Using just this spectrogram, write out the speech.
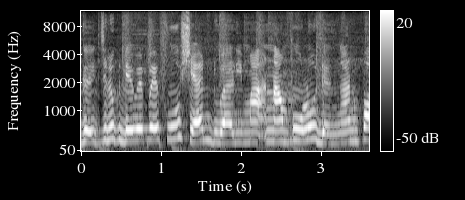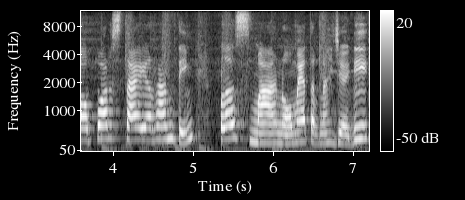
gejluk DWP Fusion 2560 dengan popor style ranting plus manometer. Nah jadi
